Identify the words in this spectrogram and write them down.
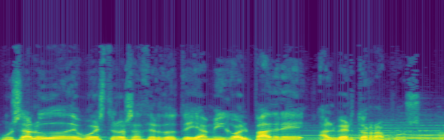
Un saludo de vuestro sacerdote y amigo, el Padre Alberto Raposo.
